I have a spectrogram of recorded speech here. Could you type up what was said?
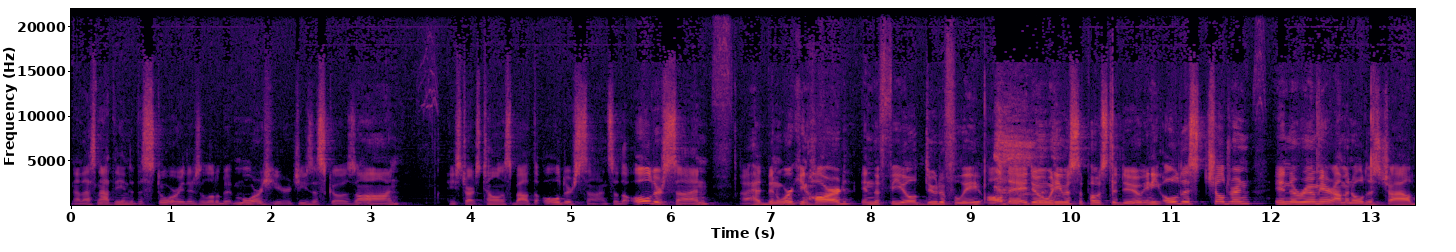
Now, that's not the end of the story. There's a little bit more here. Jesus goes on. He starts telling us about the older son. So, the older son uh, had been working hard in the field dutifully all day, doing what he was supposed to do. Any oldest children in the room here? I'm an oldest child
